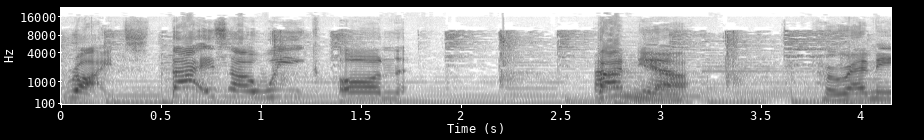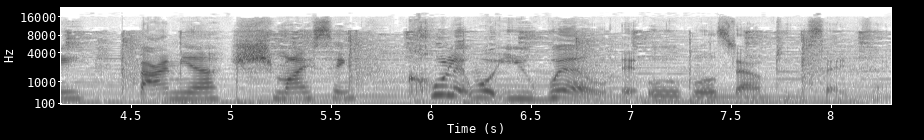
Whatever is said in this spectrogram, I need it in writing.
Right. That is our week on Banya. Parenie, Banya, Schmeissing, call it what you will, it all boils down to the same thing.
